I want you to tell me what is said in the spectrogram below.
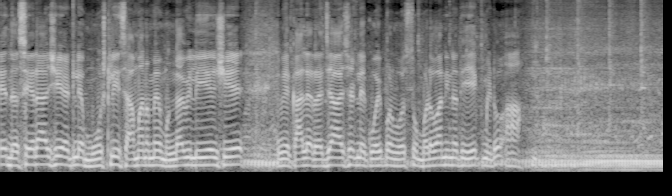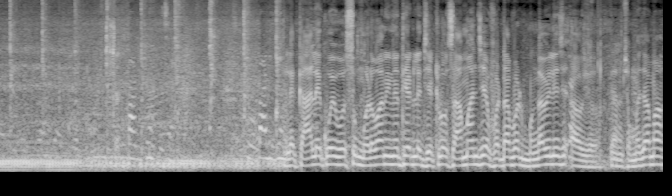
કાલે દશેરા છે એટલે મોસ્ટલી સામાન અમે મંગાવી લઈએ છીએ. કેમકે કાલે રજા હશે એટલે કોઈ પણ વસ્તુ મળવાની નથી. એક મિનિટ હા. એટલે કાલે કોઈ વસ્તુ મળવાની નથી એટલે જેટલો સામાન છે ફટાફટ મંગાવી લેજે. આવજો. કેમ છો? મજામાં?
